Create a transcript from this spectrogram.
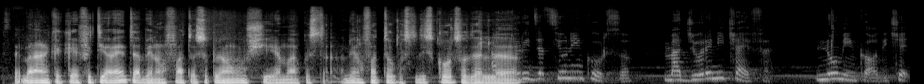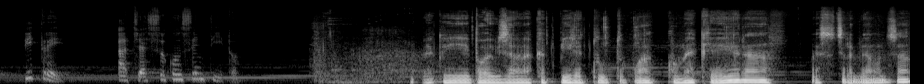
Sembra anche che effettivamente abbiano fatto adesso proviamo a uscire, ma questa- abbiamo fatto questo discorso del Autorizzazione in corso. Maggiore Nicef. Nome in codice P3. Accesso consentito. e qui poi bisogna capire tutto qua com'è che era. Questo ce l'abbiamo già.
